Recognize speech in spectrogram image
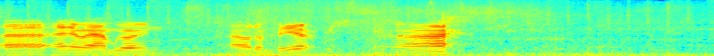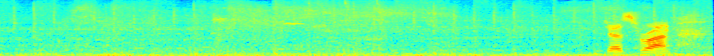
Uh, anyway, I'm going out of here. Uh, just run.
